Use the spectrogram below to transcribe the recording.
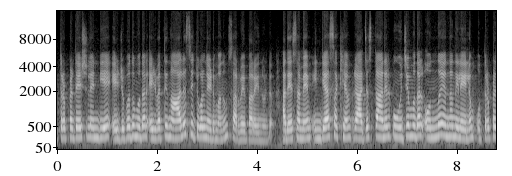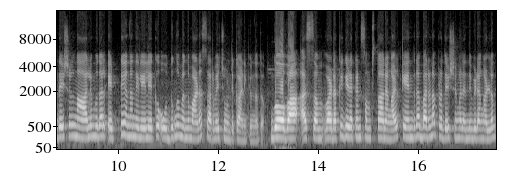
ഉത്തർപ്രദേശിൽ എൻ ഡി എ എഴുപത് മുതൽ എഴുപത്തിനാല് സീറ്റുകൾ നേടുമെന്നും സർവേ പറയുന്നുണ്ട്. അതേസമയം ഇന്ത്യ സഖ്യം രാജസ്ഥാനിൽ പൂജ്യം മുതൽ ഒന്ന് എന്ന നിലയിലും ഉത്തർപ്രദേശിൽ നാല് മുതൽ എട്ട് എന്ന നിലയിലേക്ക് ഒതുങ്ങുമെന്നുമാണ് സർവേ ചൂണ്ടിക്കാണിക്കുന്നത്. ഗോവ അസം വടക്ക് കിഴക്കൻ സംസ്ഥാനങ്ങൾ കേന്ദ്രഭരണ പ്രദേശങ്ങൾ എന്നിവിടങ്ങളിലും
